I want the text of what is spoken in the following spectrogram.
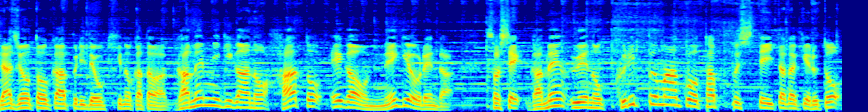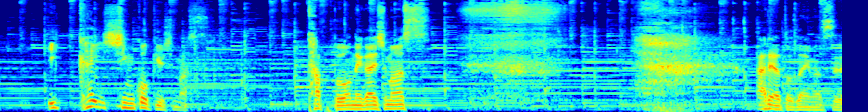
ラジオトークアプリでお聞きの方は画面右側のハート、笑顔、ネギを連打。そして画面上のクリップマークをタップしていただけると一回深呼吸します。タップお願いします。ありがとうございます。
